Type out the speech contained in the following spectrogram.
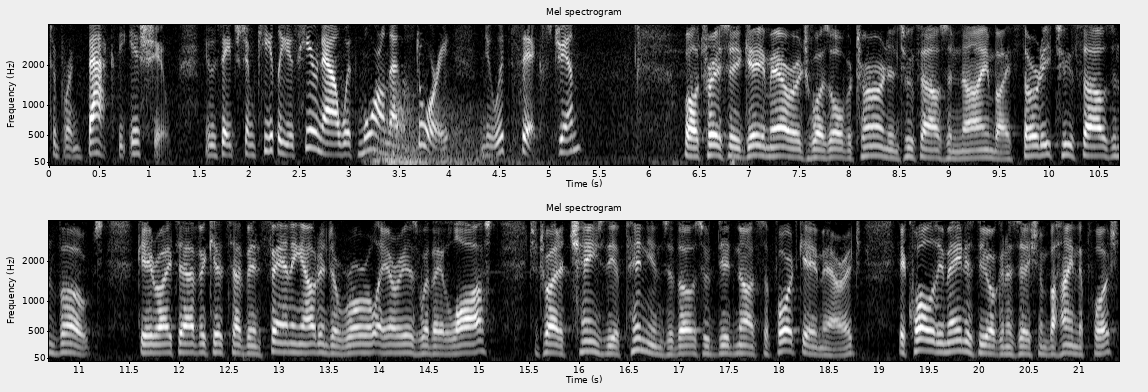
to bring back the issue. News 8's Jim Keithley is here now with more on that story. New at 6. Jim? Well, Tracy, gay marriage was overturned in 2009 by 32,000 votes. Gay rights advocates have been fanning out into rural areas where they lost to try to change the opinions of those who did not support gay marriage. Equality Maine is the organization behind the push,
